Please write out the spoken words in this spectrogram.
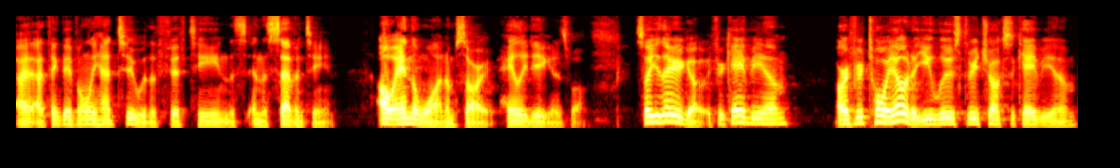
I, I, think they've only had two with the 15 and the 17. Oh, and the one. I'm sorry, Hailie Deegan as well. So you, there you go. If you're KBM or if you're Toyota, you lose three trucks to KBM,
